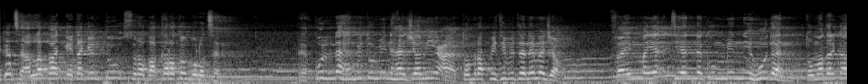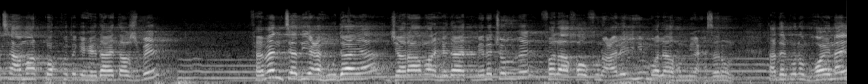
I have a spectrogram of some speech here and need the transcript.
ঠিক আছে, আল্লাহ পাক এটা কিন্তু সুরা বাকারতও বলেছেন। কুল নাহবিতু মিনহা জামিআ, তোমরা পৃথিবীতে নেমে যাও। ফাইম্মা ইয়াতিয়ান্নাকুম মিন্নি হুদান, তোমাদের কাছে আমার পক্ষ থেকে হেদায়েত আসবে। ফামান তাবিআ হুদায়া, যারা আমার হেদায়েত মেনে চলবে, ফালা খাউফুন আলাইহিম ওয়ালা হুম ইয়াহজানুন। তাদের কোনো ভয় নাই,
